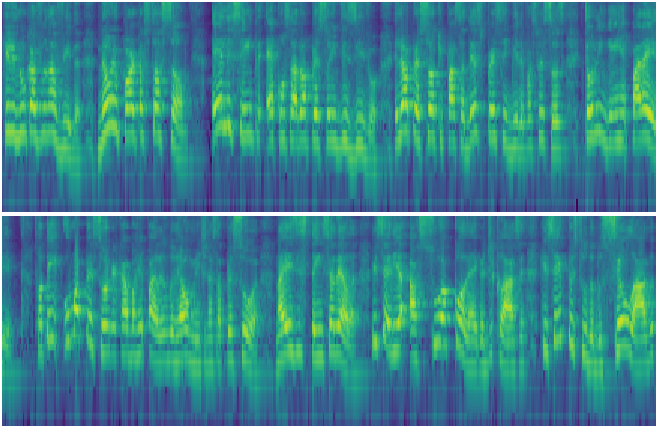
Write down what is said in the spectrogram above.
que ele nunca viu na vida. Não importa a situação, ele sempre é considerado uma pessoa invisível. Ele é uma pessoa que passa despercebida para as pessoas, então ninguém repara ele. Só tem uma pessoa que acaba reparando realmente nessa pessoa, na existência dela, e seria a sua colega de classe, que sempre estuda do seu lado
